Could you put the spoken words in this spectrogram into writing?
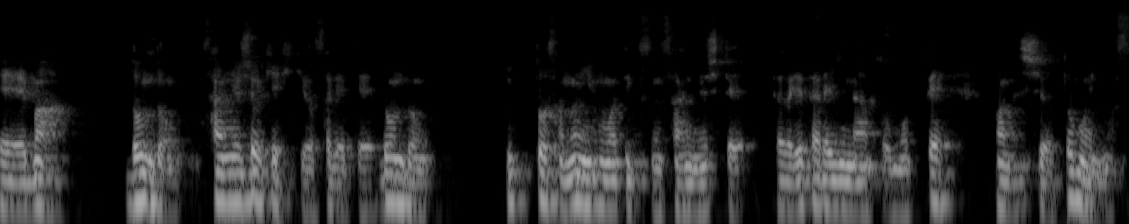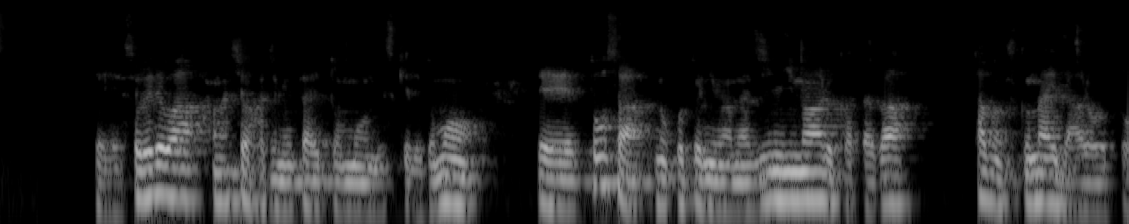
えまあ、どんどん参入障壁を下げて、どんどん当社のインフォマティクスに参入していただけたらいいなと思ってお話ししようと思います。えそれでは話を始めたいと思うんですけれども、え当社のことには馴染みのある方が多分少ないであろうと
